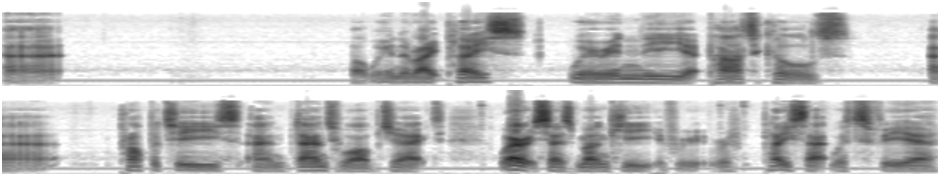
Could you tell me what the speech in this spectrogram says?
uh, well, we're in the right place. We're in the particles uh, properties and down to object where it says monkey. If we replace that with sphere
